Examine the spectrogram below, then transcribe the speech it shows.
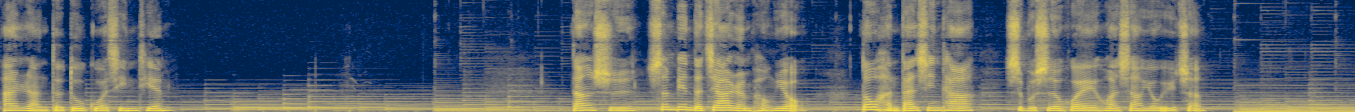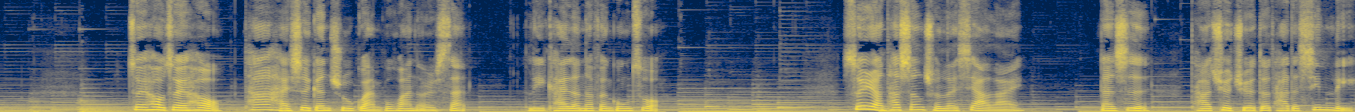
安然的度过今天。当时身边的家人朋友都很担心他是不是会患上忧郁症。最后，最后。他还是跟主管不欢而散，离开了那份工作。虽然他生存了下来，但是他却觉得他的心里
